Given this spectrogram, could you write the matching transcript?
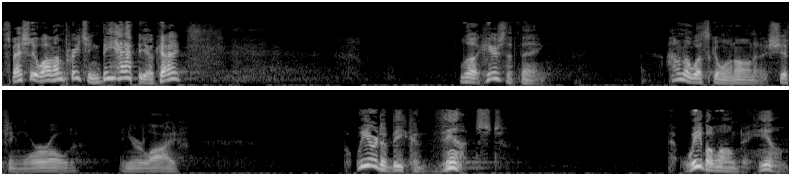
especially while I'm preaching. Be happy, okay? Look, here's the thing. I don't know what's going on in a shifting world in your life, but we are to be convinced that we belong to Him.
